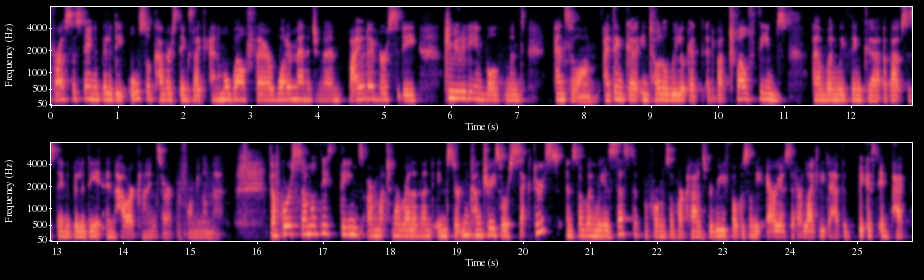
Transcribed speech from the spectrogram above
for us, sustainability also covers things like animal welfare, water management, biodiversity, community involvement, and so on. I think uh, in total, we look at, at about 12 themes um, when we think uh, about sustainability and how our clients are performing on that. Now, of course, some of these themes are much more relevant in certain countries or sectors. And so when we assess the performance of our clients, we really focus on the areas that are likely to have the biggest impact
